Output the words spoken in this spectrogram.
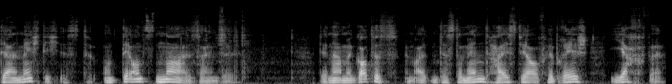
der allmächtig ist und der uns nahe sein will. Der Name Gottes im Alten Testament heißt ja auf Hebräisch Jahwe.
